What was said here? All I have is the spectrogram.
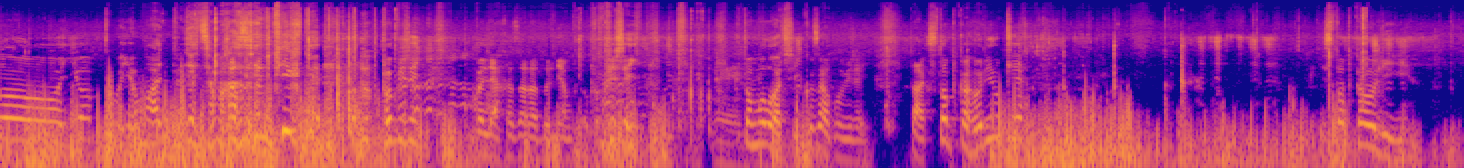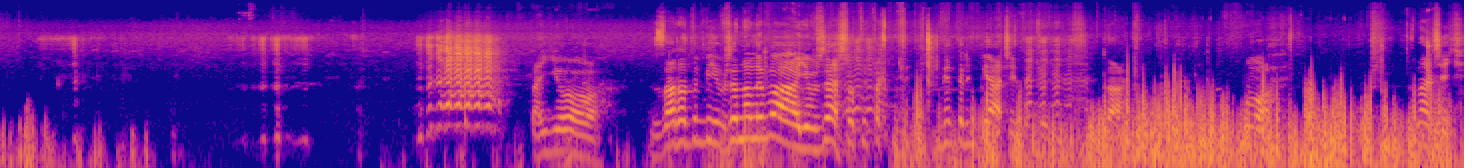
О, йоп, твою мать, придеться магазин бігти. Побіжить. Бляха, зараз до нього. Побіжить? Хто молодший, козел побіжить. Так, стопка горілки. І стопка олії. Та йо. Зараз тобі вже наливаю, вже що ти так нетерпячий такий. Так. О. Значить,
